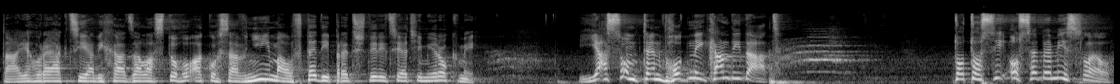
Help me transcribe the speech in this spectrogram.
Tá jeho reakcia vychádzala z toho, ako sa vnímal vtedy pred 40 rokmi ja som ten vhodný kandidát. Toto si o sebe myslel.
